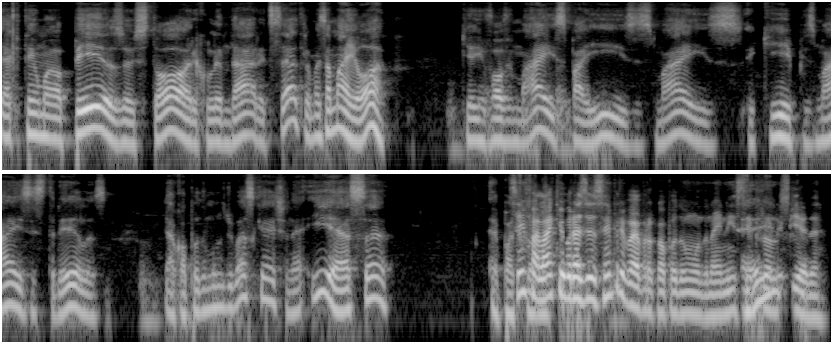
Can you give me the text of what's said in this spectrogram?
é a que tem o maior peso histórico, lendário, etc. Mas a maior que envolve mais países, mais equipes, mais estrelas, é a Copa do Mundo de basquete, né? E essa é Sem falar que o Brasil sempre vai para a Copa do Mundo, né? E nem sempre é a Olimpíada.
